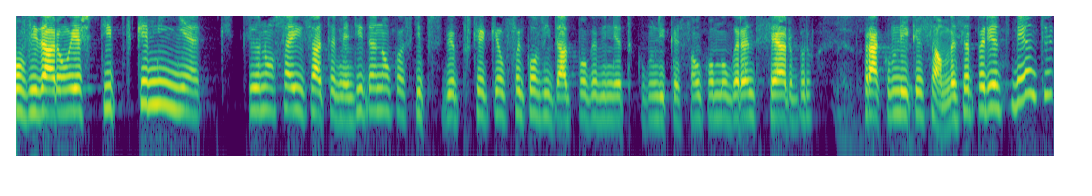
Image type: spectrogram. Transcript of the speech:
convidaram este tipo de caminha, que- eu não sei exatamente, ainda não consegui perceber porque é que ele foi convidado para o gabinete de comunicação como o grande cérebro para a comunicação. Mas, aparentemente,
